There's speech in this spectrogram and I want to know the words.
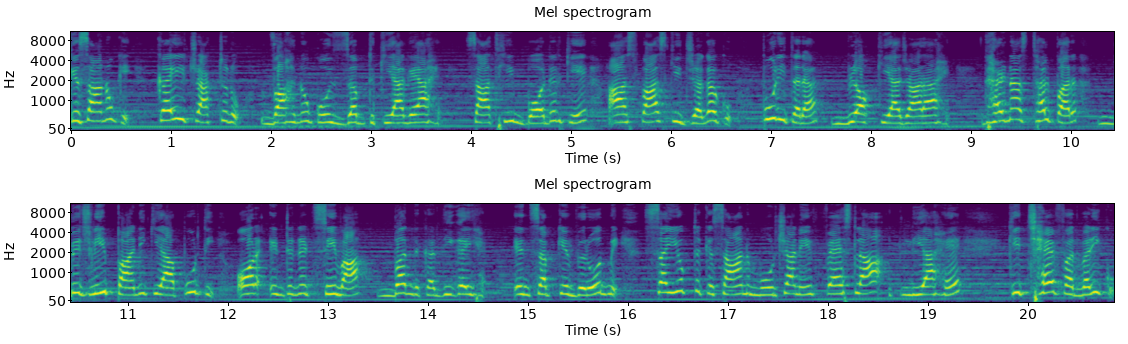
किसानों के कई ट्रैक्टरों, वाहनों को जब्त किया गया है। साथ ही बॉर्डर के आसपास की जगह को पूरी तरह ब्लॉक किया जा रहा है। धरना स्थल पर बिजली, पानी की आपूर्ति और इंटरनेट सेवा बंद कर दी गई है। इन सब के विरोध में संयुक्त किसान मोर्चा ने फैसला लिया है कि 6 फरवरी को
